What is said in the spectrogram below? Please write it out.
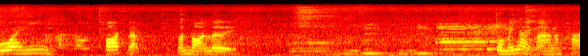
ด้วยนี่ทอดแบบร้อนๆเลย ตัวไม่ใหญ่มากนะคะ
